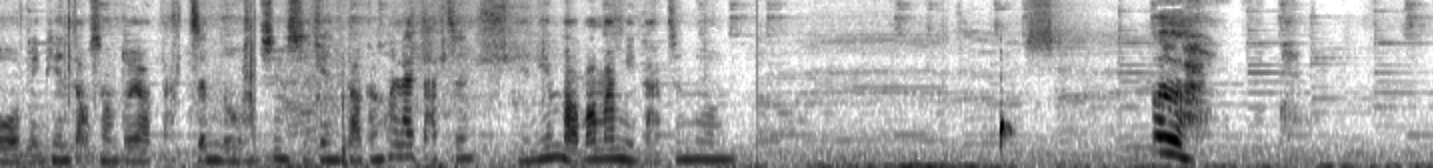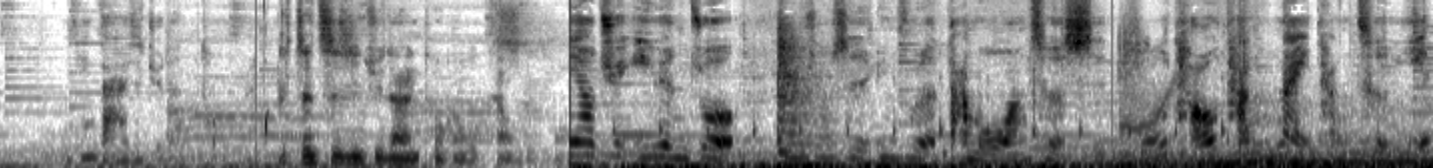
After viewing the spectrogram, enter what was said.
我每天早上都要打针哦，现在时间到，赶快来打针，年年宝宝妈咪打针哦。呃，每天打还是觉得很痛。针刺进去当然痛啊，我看我都痛。要去医院做，听说是孕妇的大魔王测试——葡萄糖耐糖测验。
